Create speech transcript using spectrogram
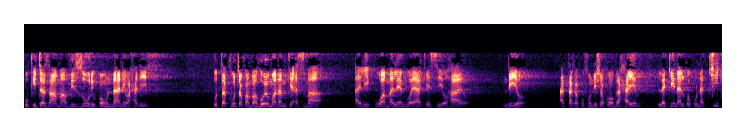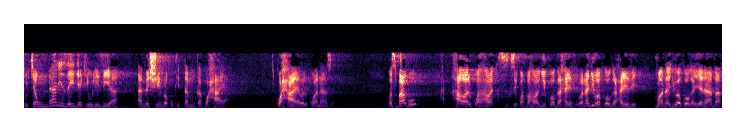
ukitazama vizuri kwa undani wa hadithi utakuta kwamba huyu mwanamke Asma alikuwa malengo yake siyo hayo. Ndiyo ataka kufundishwa kuoga haidh lakini alikuwa kuna kitu cha undani zaidi akiulizia ameshindwa kukitamka kwa haya kwa haya walikuwa nazo. Kwa sababu hawa walikuwa hawa, si kwamba hawajui kuoga haidhi wanajua kuoga haidhi wanajua kuoga janaba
